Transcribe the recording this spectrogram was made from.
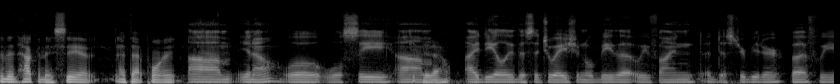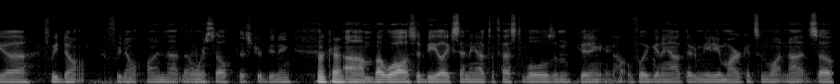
And then how can they see it at that point? Um, you know, we'll we'll see. Um, ideally, the situation will be that we find a distributor, but if we uh, if we don't if we don't find that, then we're self distributing. Okay. Um, but we'll also be like sending out to festivals and getting hopefully getting out there to media markets and whatnot. So,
